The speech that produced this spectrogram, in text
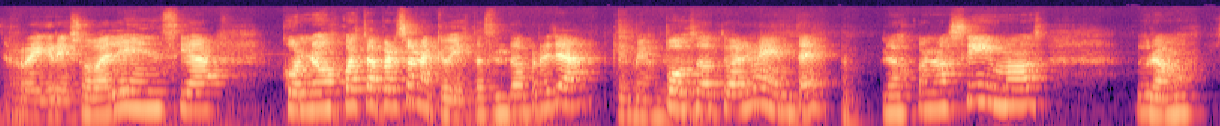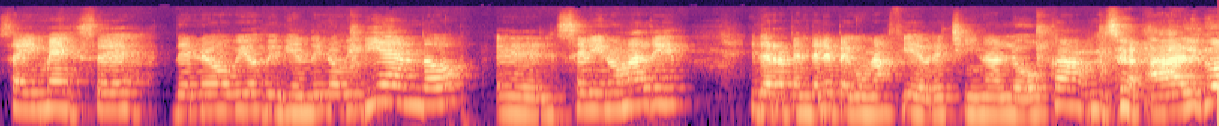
Regreso a Valencia. Conozco a esta persona que hoy está sentado por allá, que es mi esposo actualmente. Nos conocimos, duramos seis meses de novios viviendo y no viviendo. Él se vino a Madrid y de repente le pegó una fiebre china loca, o sea, algo.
